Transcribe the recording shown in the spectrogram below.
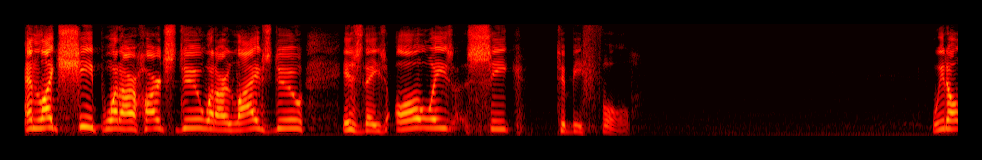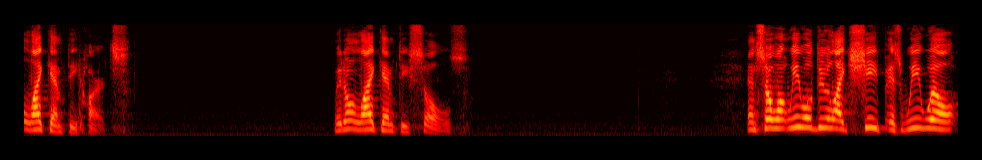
And like sheep, what our hearts do, what our lives do, is they always seek to be full. We don't like empty hearts. We don't like empty souls. And so, what we will do like sheep is we will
